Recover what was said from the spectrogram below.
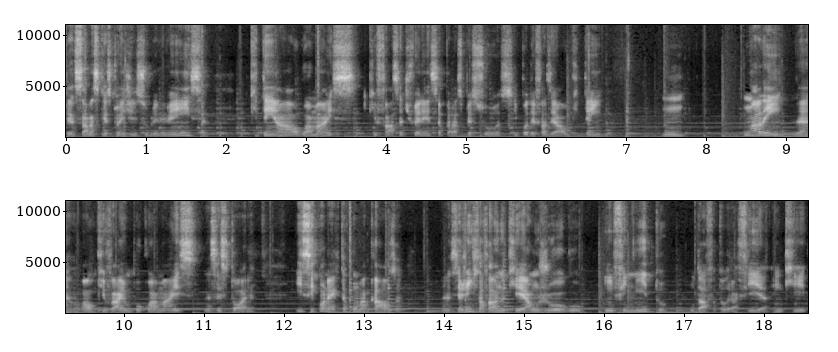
pensar nas questões de sobrevivência, que tenha algo a mais que faça diferença para as pessoas e poder fazer algo que tem um, um além, né? Algo que vai um pouco a mais nessa história. E se conecta com uma causa. Né? Se a gente está falando que é um jogo infinito, o da fotografia, em que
